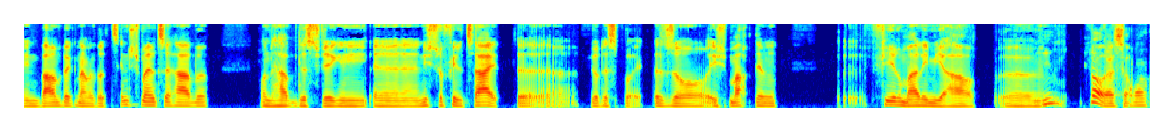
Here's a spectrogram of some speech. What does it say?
in Barmbek namens Zinsschmelze habe und habe deswegen äh, nicht so viel Zeit äh, für das Projekt. Also ich mache den äh, viermal im Jahr. Äh, mhm. Oh, das ist auch.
